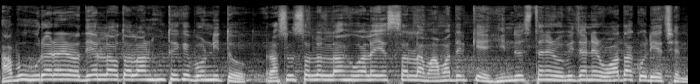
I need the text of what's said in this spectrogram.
আবু হুরারায় রদিয়াল্লাহ তালাহু থেকে বর্ণিত, রাসুল সাল্লাহু আলাইসাল্লাম আমাদেরকে হিন্দুস্তানের অভিযানের ওয়াদা করিয়েছেন।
